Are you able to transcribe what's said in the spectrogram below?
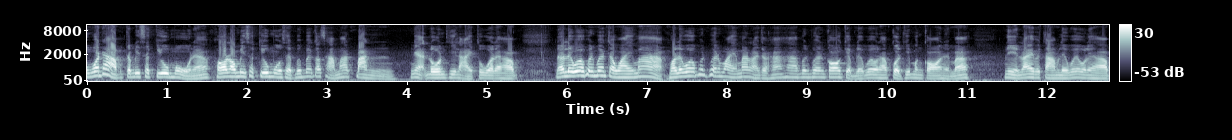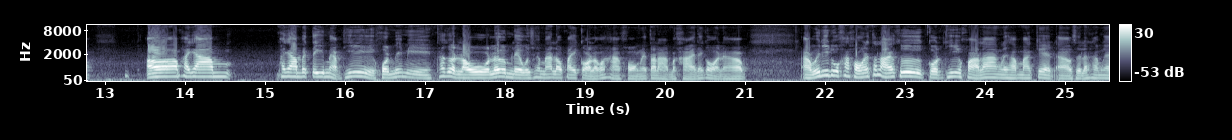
ผมว่าดาบจะมีสกิลหมู่นะพอเรามีสกิลหมู่เสร็จเพื่อนๆก็สามารถปั่นเนี่ยโดนทีหลายตัวเลยครับแล้วเลเวลเพื่อนๆจะไวมากพอเลเวลเพื่อนๆไวมากหลังจาก 55 เพื่อนๆก็เก็บเลเวลครับกดที่มังกรเห็นไหมนี่ไล่ไปตามเลเวลเลยครับเอ่อพยายามพยายามไปตีแมปที่คนไม่มี ถ้าเกิดเราเริ่มเร็วใช่ไหมเราไปก่อนเราก็หาของในตลาดมาขายได้ก่อนนะครับ อ่าวิธีดูค่าของในตลาดก็คือกดที่ขวาล่างเลยครับมาเก็ตอ่าเสร็จแล้วทำไง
